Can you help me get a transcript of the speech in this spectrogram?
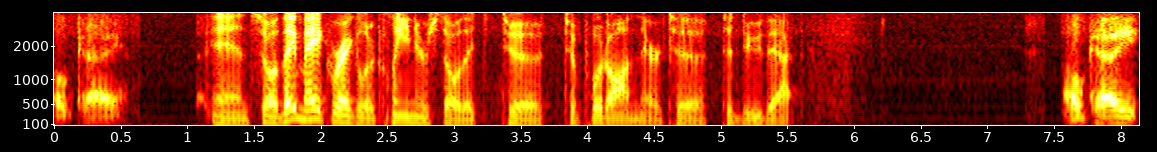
Okay. And so they make regular cleaners though that to to put on there to to do that. Okay.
